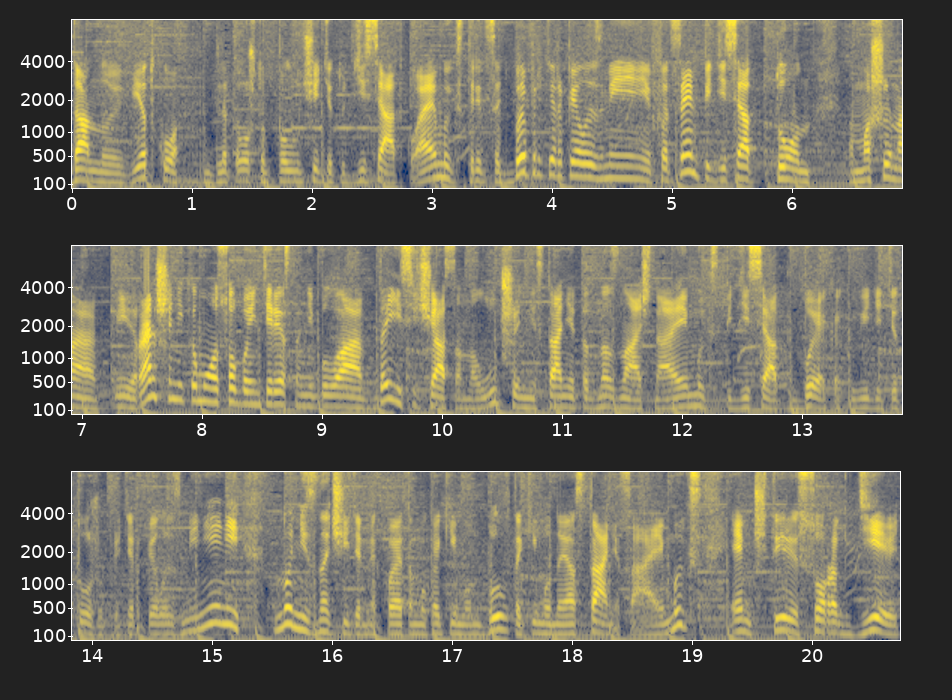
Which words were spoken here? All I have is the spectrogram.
данную ветку для того, чтобы получить эту десятку. AMX 30B претерпел изменения, FCM 50 тонн, машина и раньше никому особо интересна не была, да и сейчас она лучше не станет однозначно. AMX 50B, как видите, тоже претерпел изменений, но незначительных, поэтому каким он был, таким он и останется. AMX M449,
